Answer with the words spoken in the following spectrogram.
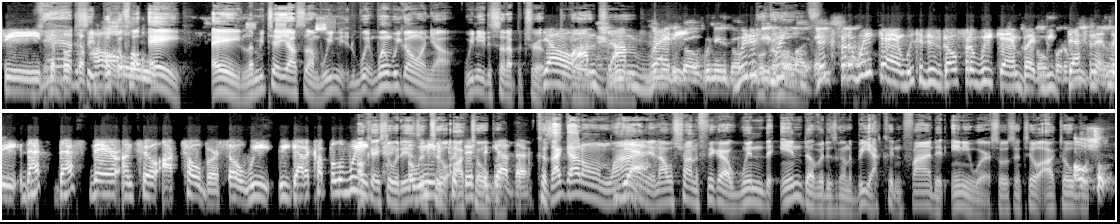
see the Book of see Hov. Book of Hov. Hey, hey, let me tell y'all something. We need, when, when we going, y'all? We need to set up a trip. Yo, I'm to- I'm We need to ready. go- we need to go. We just, we, go, like, just for the weekend. We could just go for the weekend, but we for the definitely that's that's there until October. So we we got a couple of weeks. Okay, so it is but we need until to put October. Because I got online Yeah. and I was trying to figure out when the end of it is going to be. I couldn't find it anywhere, so it's until October. Oh, so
